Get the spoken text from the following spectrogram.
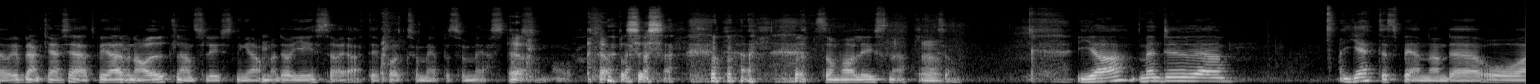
Eh, och ibland kan jag säga att vi även har utlandslyssningar men då gissar jag att det är folk som är på semester Ja. som, har, Ja, precis. som har lyssnat. Ja. Liksom. Ja, men du... Eh, jättespännande och...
